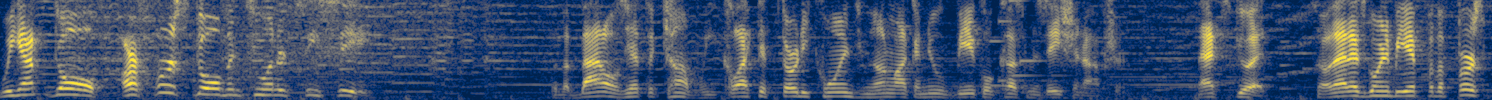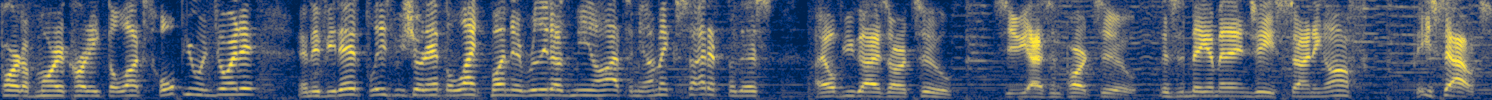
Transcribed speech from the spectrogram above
we got gold. Our first gold in 200cc. But the battle's yet to come. We collected 30 coins and we unlock a new vehicle customization option. That's good. So that is going to be it for the first part of Mario Kart 8 Deluxe. Hope you enjoyed it. And if you did, please be sure to hit the like button. It really does mean a lot to me. I'm excited for this. I hope you guys are too. See you guys in part 2. This is Mega Man NG signing off. Peace out.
